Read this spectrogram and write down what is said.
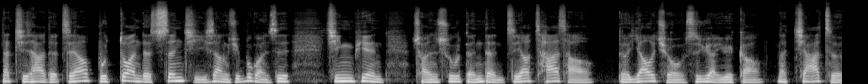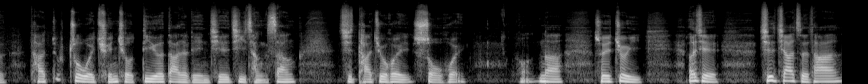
那其他的只要不断的升级上去，不管是晶片传输等等，只要插槽的要求是越来越高，那嘉泽它作为全球第二大的连接器厂商，其实它就会受惠哦。那所以就以，而且其实嘉泽它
